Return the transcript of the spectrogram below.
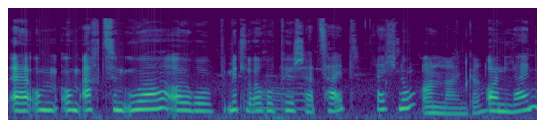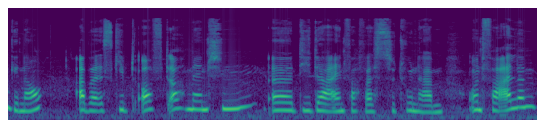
äh, um, um 18 Uhr Euro, mitteleuropäischer Zeitrechnung. Online, gell? Online, genau. Aber es gibt oft auch Menschen, äh, die da einfach was zu tun haben. Und vor allem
